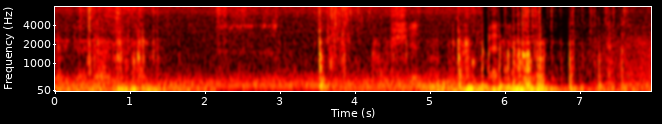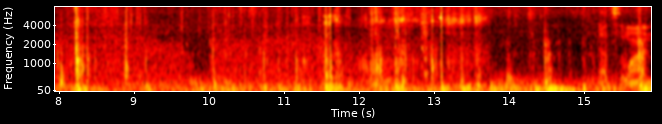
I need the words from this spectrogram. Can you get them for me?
Go, go, go. Oh shit. Daddy yakker. That's the one.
